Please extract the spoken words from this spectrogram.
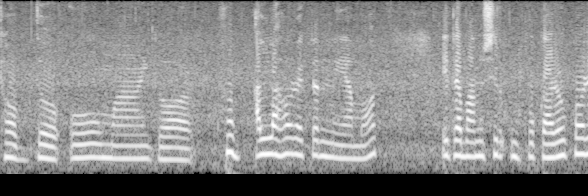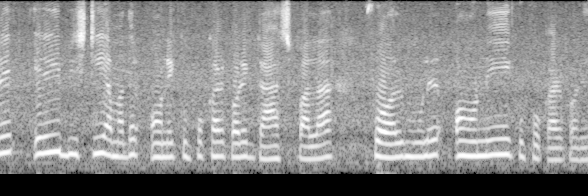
শব্দ, ও মাই গড, খুব আল্লাহর একটা নিয়ামত। এটা মানুষের উপকারও করে। এই বৃষ্টি আমাদের অনেক উপকার করে। গাছপালা, ফলমূলের অনেক উপকার করে।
